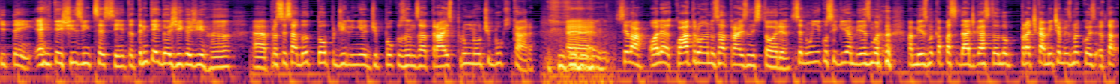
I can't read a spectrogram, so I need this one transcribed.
que tem RTX 2060, 32 GB de RAM, ah, processador topo de linha de poucos anos atrás para um notebook, cara. É, sei lá, olha, quatro anos atrás na história, você não ia conseguir a mesma, a mesma capacidade gastando praticamente a mesma coisa. Eu ta,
